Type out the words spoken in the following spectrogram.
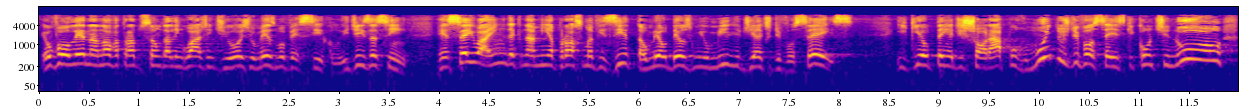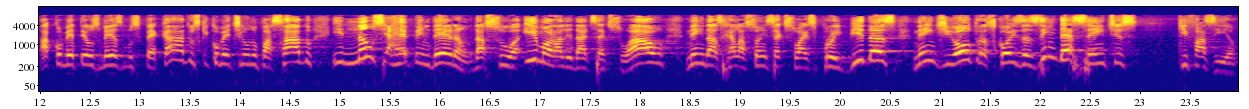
Eu vou ler na nova tradução da linguagem de hoje o mesmo versículo, e diz assim: Receio ainda que na minha próxima visita o meu Deus me humilhe diante de vocês e que eu tenha de chorar por muitos de vocês que continuam a cometer os mesmos pecados que cometiam no passado e não se arrependeram da sua imoralidade sexual, nem das relações sexuais proibidas, nem de outras coisas indecentes que faziam.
